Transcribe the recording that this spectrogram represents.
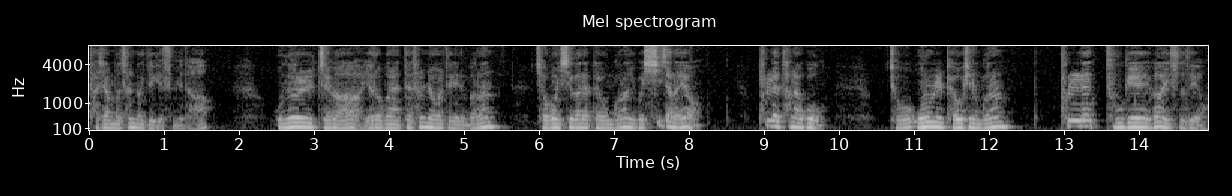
다시 한번 설명드리겠습니다. 오늘 제가 여러분한테 설명을 드리는 거는 저번 시간에 배운 거는 이거 C잖아요. 플랫 하나고 저 오늘 배우시는 거는 플랫 두 개가 있으세요.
